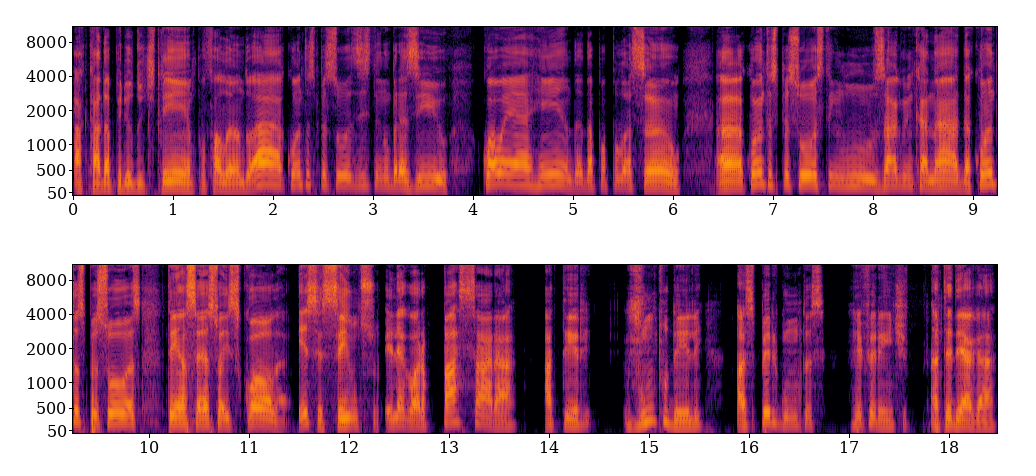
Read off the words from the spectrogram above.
a cada período de tempo, falando ah, quantas pessoas existem no Brasil, qual é a renda da população, ah, quantas pessoas têm luz, água encanada, quantas pessoas têm acesso à escola. Esse censo, ele agora passará a ter junto dele as perguntas referente a TDAH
